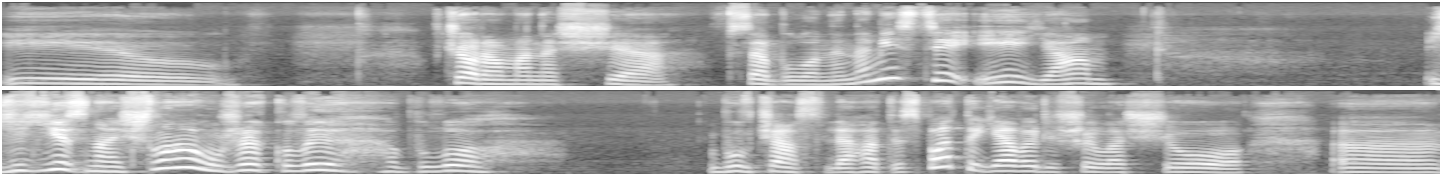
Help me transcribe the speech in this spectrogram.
І е, вчора в мене ще все було не на місці, і я її знайшла уже коли було, був час лягати спати. Я вирішила, що е,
